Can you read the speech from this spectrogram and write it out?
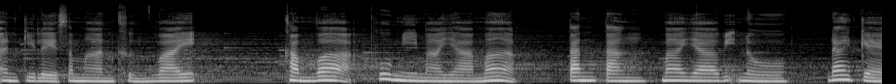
อันกิเลสมานขึงไว้คำว่า ผู้มีมายามาก ตันตัง มายาวิโน ได้แก่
